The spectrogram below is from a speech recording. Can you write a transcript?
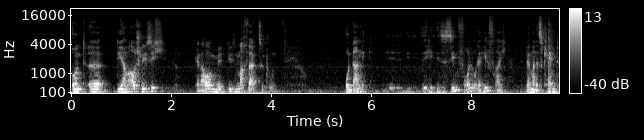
Und äh, die haben ausschließlich genau mit diesem Machwerk zu tun. Und dann äh, ist es sinnvoll oder hilfreich, wenn man es kennt.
